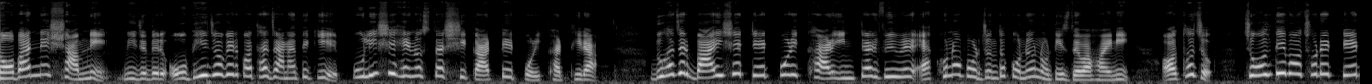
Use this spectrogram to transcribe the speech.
নবান্নের সামনে নিজেদের অভিযোগের কথা জানাতে গিয়ে পুলিশি হেনস্থার শিকার টেট পরীক্ষার্থীরা। দু হাজার বাইশের টেট পরীক্ষার ইন্টারভিউয়ের এখনও পর্যন্ত কোনো নোটিশ দেওয়া হয়নি। অথচ চলতি বছরের টেট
